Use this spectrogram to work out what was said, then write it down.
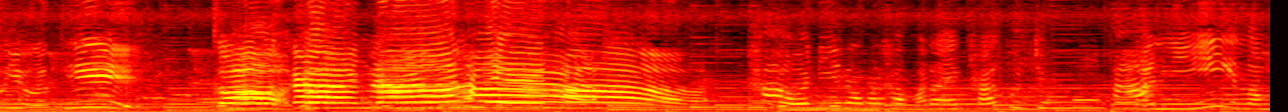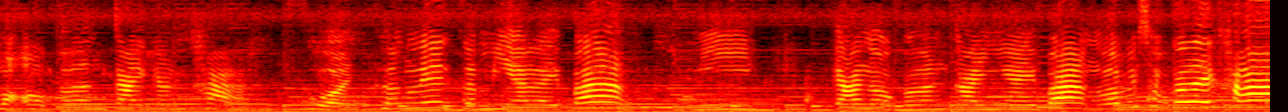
ก็อยู่กันที่เกาะกลางน้ำนั่นเองค่ะ ค่ะวันนี้เรามาทำอะไรคะคุณชมพู่คะวันนี้เรามาออกกำลังกายกันค่ะ ส่วนเครื่องเล่นจะมีอะไรบ้าง หรือมีการออกกำลังกายไงบ้าง เราไปชมกันเลยค่ะ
